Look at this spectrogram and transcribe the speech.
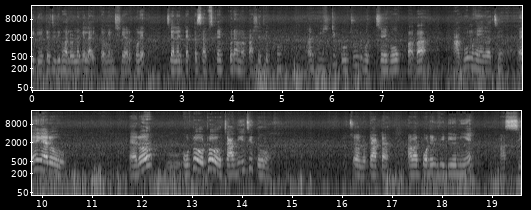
ভিডিওটা যদি ভালো লাগে লাইক কমেন্ট শেয়ার করে চ্যানেলটা একটা সাবস্ক্রাইব করে আমার পাশে থেকো। আর বৃষ্টি প্রচুর হচ্ছে, হোক বাবা, আগুন হয়ে গেছে। এই অ্যারো অ্যারো, ওঠো ওঠো, চা দিয়েছি তো। চলো, টাটা। আবার পরের ভিডিও নিয়ে আসছি।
